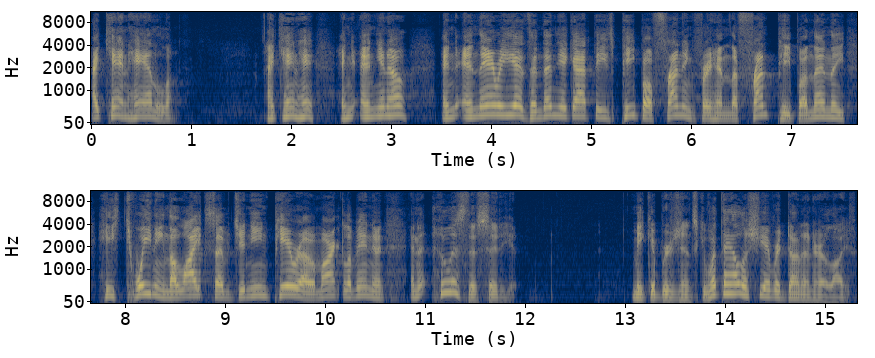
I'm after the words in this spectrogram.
I can't handle him. I can't handle. And and you know, and and there he is. And then you got these people fronting for him, the front people. And then the, he's tweeting the likes of Jeanine Pirro, Mark Levin, and, and who is this idiot? Mika Brzezinski. What the hell has she ever done in her life?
